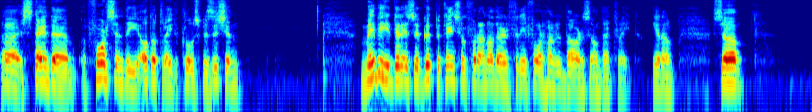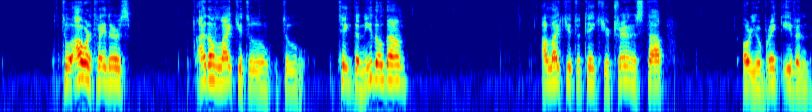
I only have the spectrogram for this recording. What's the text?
uh, stand uh, forcing the auto trade close position maybe there is a good potential for another three four hundred dollars on that trade you know so to our traders i don't like you to to take the needle down i like you to take your trailing stop or your break even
